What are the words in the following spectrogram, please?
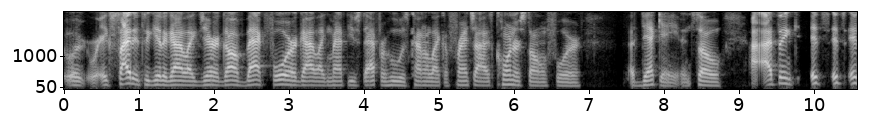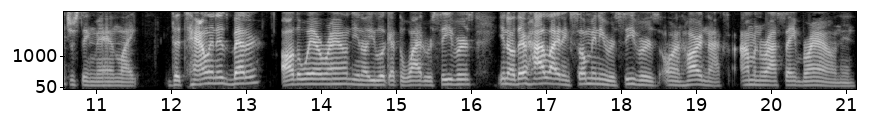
were, were excited to get a guy like Jared Goff back for a guy like Matthew Stafford who was kind of like a franchise cornerstone for a decade. And so I, think it's it's interesting, man. Like the talent is better all the way around. You know, you look at the wide receivers. You know, they're highlighting so many receivers on Hard Knocks. Amon-Ra St. Brown and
